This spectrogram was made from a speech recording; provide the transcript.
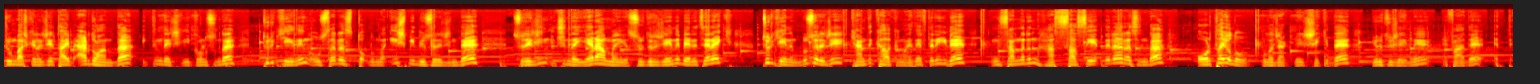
Cumhurbaşkanı Recep Tayyip Erdoğan da iklim değişikliği konusunda Türkiye'nin uluslararası toplumla işbirliği sürecinde sürecin içinde yer almayı sürdüreceğini belirterek Türkiye'nin bu süreci kendi kalkınma hedefleriyle insanların hassasiyetleri arasında orta yolu bulacak bir şekilde yürüteceğini ifade etti.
